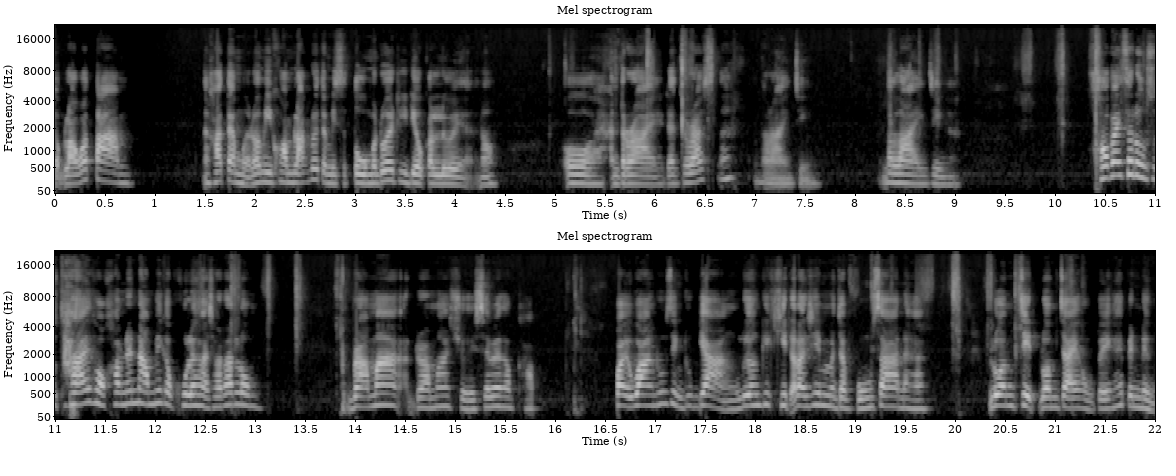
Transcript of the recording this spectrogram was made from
กับเราก็ตามนะคะ แต่เหมือนเรามีความรักด้วยแต่มีศัตรูมาด้วยทีเดียวกันเลยอะเนาะโอ้ยอันตราย dangerous นะอันตรายจริง ๆอันตรายจริงๆอะขอไปสรุปสุดท้ายของคำแนะนำให้กับคุณเลยค่ะชาวธาตุลมดราม่าดราม่าเฉย seven of cup ปล่อยวางทุกสิ่งทุกอย่างเรื่องที่คิดอะไรที่มันจะฟุ้งซ่านนะคะ รวมจิตรวมใจของตัวเองให้เป็นหนึ่ง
